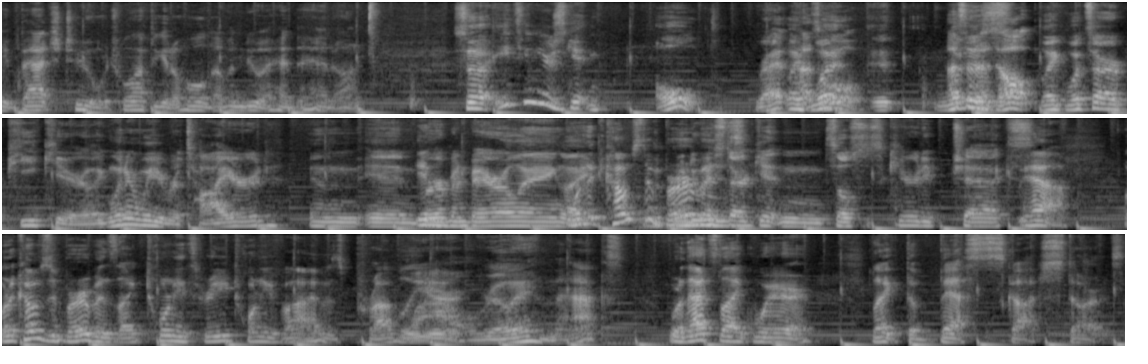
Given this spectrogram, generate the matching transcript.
a batch two, which we'll have to get a hold of and do a head to head on. So 18 years getting old, right? Like That's what? old. It, That's what an adult. Like what's our peak here? Like when are we retired in in, In- bourbon barreling? Like when it comes to when, when do we bourbons- start getting social security checks? Yeah. When it comes to bourbons, like 23, 25 is probably Wow, your really? max. Where that's like where like the best scotch starts.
